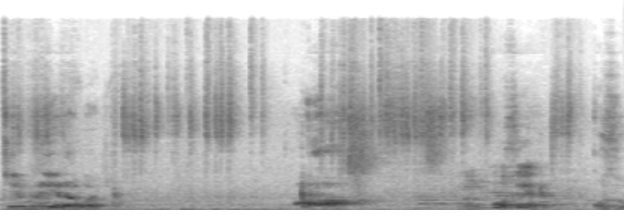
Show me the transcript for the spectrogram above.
깨물리라고 하죠. 꽃에? 고수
